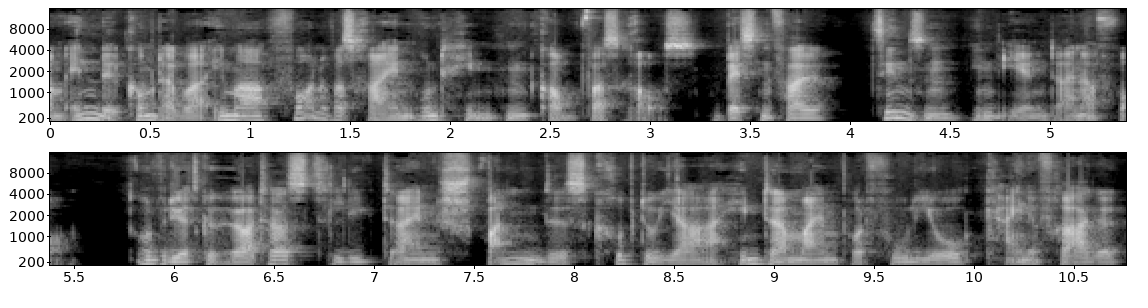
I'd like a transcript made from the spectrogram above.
Am Ende kommt aber immer vorne was rein und hinten kommt was raus. Im besten Fall Zinsen in irgendeiner Form. Und wie du jetzt gehört hast, liegt ein spannendes Kryptojahr hinter meinem Portfolio, keine Frage.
